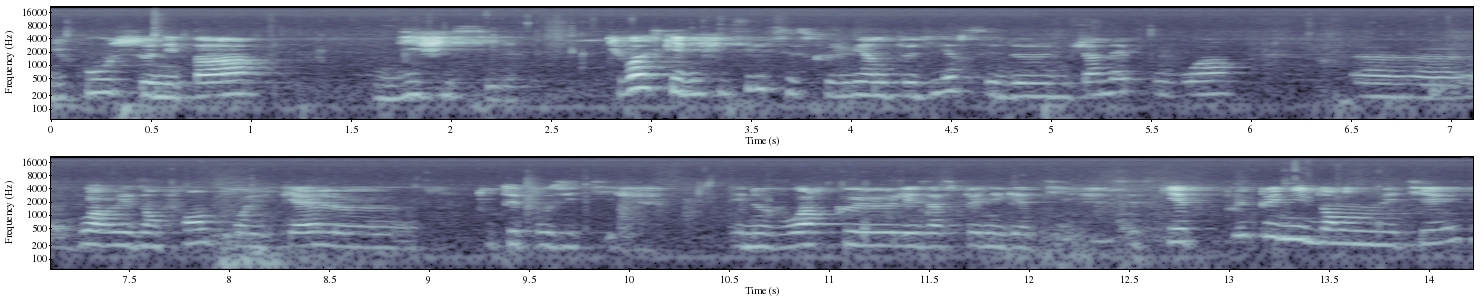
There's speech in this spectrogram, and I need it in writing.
Du coup, ce n'est pas difficile. Tu vois, ce qui est difficile, c'est ce que je viens de te dire, c'est de ne jamais pouvoir euh, voir les enfants pour lesquels euh, tout est positif et ne voir que les aspects négatifs. C'est ce qui est plus pénible dans mon métier,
